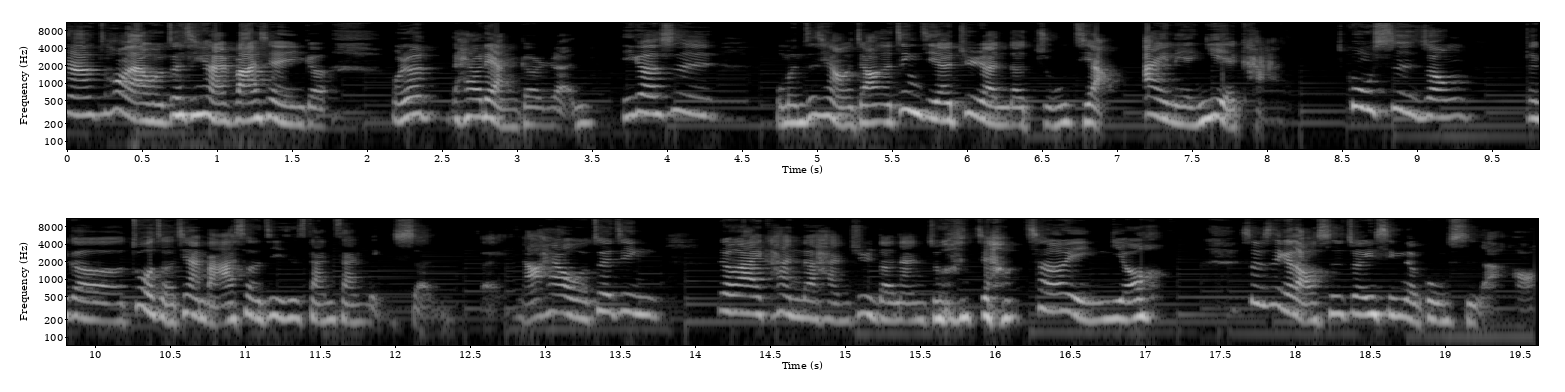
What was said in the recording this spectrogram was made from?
那后来我最近还发现一个，我就还有两个人，一个是我们之前有教的《进击的巨人》的主角艾连叶卡，故事中那个作者竟然把他设计是三三零生，对，然后还有我最近热爱看的韩剧的男主角 车银优，是不是一个老师追星的故事啊？好，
